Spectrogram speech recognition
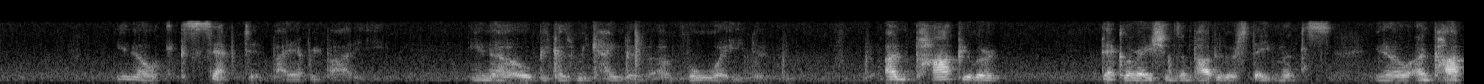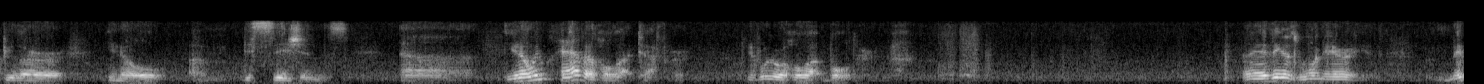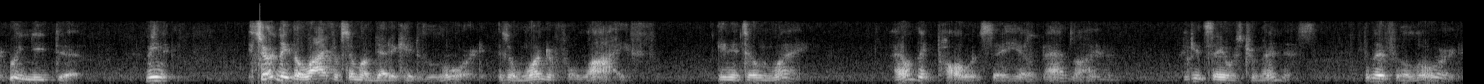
you know accepted by everybody you know because we kind of avoid unpopular declarations unpopular statements you know, unpopular, you know, um, decisions. Uh, you know, we might have it a whole lot tougher if we were a whole lot bolder. I, mean, I think that's one area. Maybe we need to. I mean, certainly the life of someone dedicated to the Lord is a wonderful life in its own way. I don't think Paul would say he had a bad life. He could say it was tremendous. He lived for the Lord.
